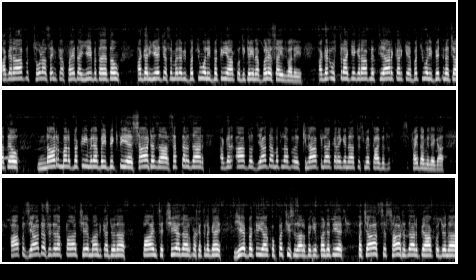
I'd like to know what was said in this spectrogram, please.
اگر آپ تھوڑا سا ان کا فائدہ یہ بتا دیتا ہوں، اگر یہ جیسے میں نے ابھی بچوں والی بکریاں آپ کو دکھائی نا، بڑے سائز والے، اگر اس طرح کی اگر آپ نے تیار کر کے بچوں والی بیچنا چاہتے ہو، نارمل بکری میرا بھائی بکتی ہے، ساٹھ ہزار، ستر ہزار، اگر آپ تو زیادہ مطلب کھلا پلا کریں گے نا تو اس میں کافی فائدہ ملے گا۔ آپ زیادہ سے زیادہ پانچ چھ منتھ کا جو ہے نا پانچ سے چھ ہزار روپے خرچ لگائیں، یہ بکری آپ کو پچیس ہزار روپے کی پڑ جاتی ہے، پچاس سے ساٹھ ہزار روپے آپ کو جو ہے نا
